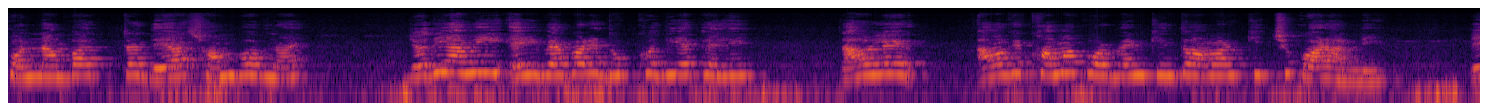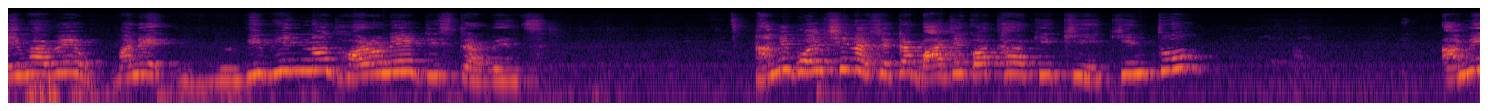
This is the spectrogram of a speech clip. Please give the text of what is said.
ফোন নাম্বারটা দেওয়া সম্ভব নয়। যদি আমি এই ব্যাপারে দুঃখ দিয়ে ফেলি, তাহলে আমাকে ক্ষমা করবেন, কিন্তু আমার কিচ্ছু করার নেই। এইভাবে মানে বিভিন্ন ধরনের ডিস্টারবেন্স আমি বলছি না সেটা বাজে কথা কি কি, কিন্তু আমি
